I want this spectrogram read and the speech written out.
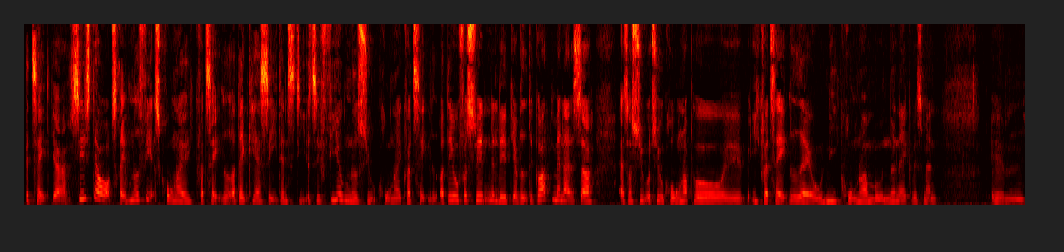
betalte jeg sidste år 380 kroner i kvartalet, og den kan jeg se, den stiger til 407 kroner i kvartalet. Og det er jo forsvindende lidt, jeg ved det godt, men altså, altså 27 kroner på, øh, i kvartalet er jo 9 kroner om måneden, ikke? hvis man øhm,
